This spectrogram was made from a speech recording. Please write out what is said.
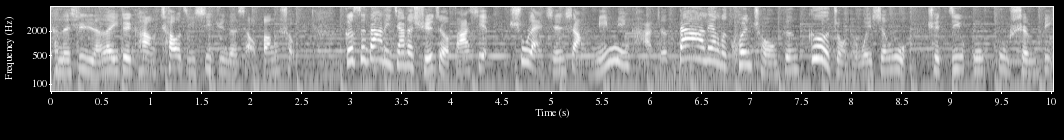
可能是人类对抗超级细菌的小帮手。哥斯达黎加的学者发现，树懒身上明明卡着大量的昆虫跟各种的微生物，却几乎不生病。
